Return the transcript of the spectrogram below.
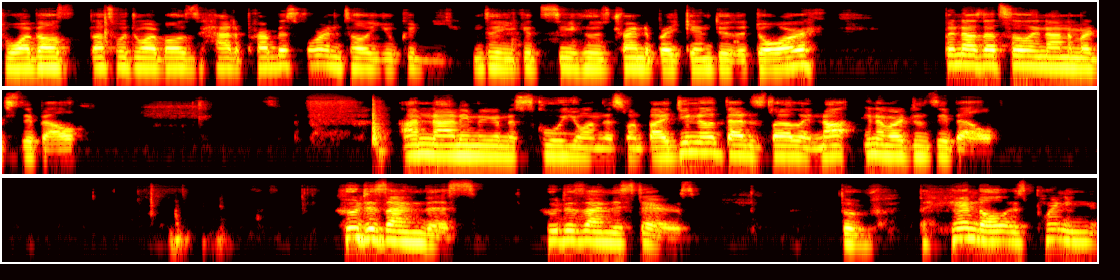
doorbells. That's what doorbells had a purpose for until you could until you could see who's trying to break in through the door. But no, that's literally not an emergency bell. I'm not even going to school you on this one, but I do know that is literally not an emergency bell. Who designed this? Who designed these stairs? The, the handle is pointing,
